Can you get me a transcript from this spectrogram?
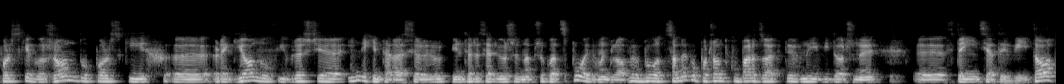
polskiego rządu, polskich e, regionów i wreszcie innych interesariuszy, na przykład spółek węglowych, był od samego początku bardzo aktywny i widoczny e, w tej inicjatywie. I to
